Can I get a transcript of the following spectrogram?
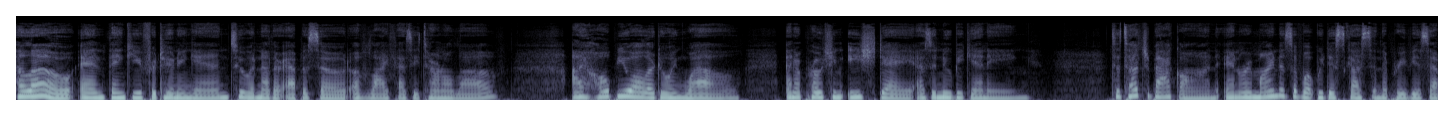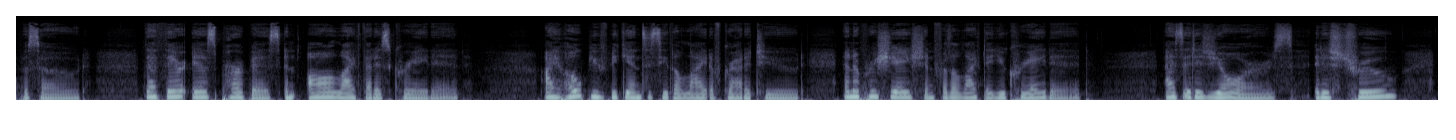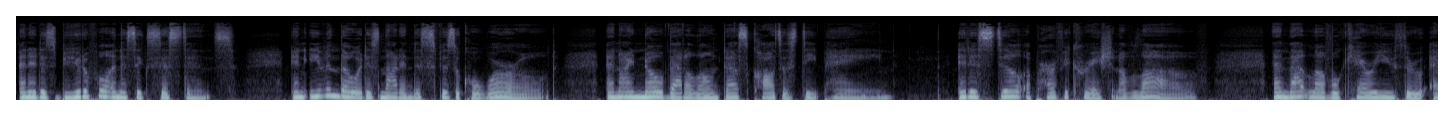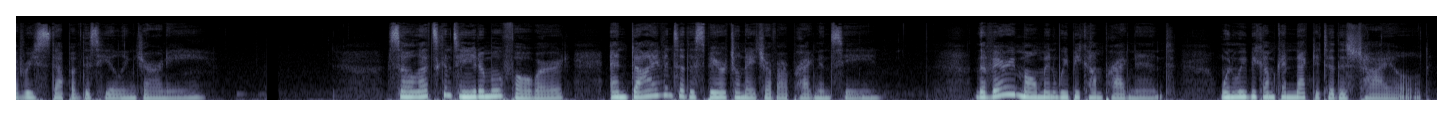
Hello, and thank you for tuning in to another episode of Life as Eternal Love. I hope you all are doing well and approaching each day as a new beginning. To touch back on and remind us of what we discussed in the previous episode, that there is purpose in all life that is created. I hope you've begun to see the light of gratitude and appreciation for the life that you created. As it is yours, it is true and it is beautiful in its existence. And even though it is not in this physical world, and I know that alone does cause us deep pain, it is still a perfect creation of love, and that love will carry you through every step of this healing journey. So let's continue to move forward and dive into the spiritual nature of our pregnancy. The very moment we become pregnant, when we become connected to this child,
